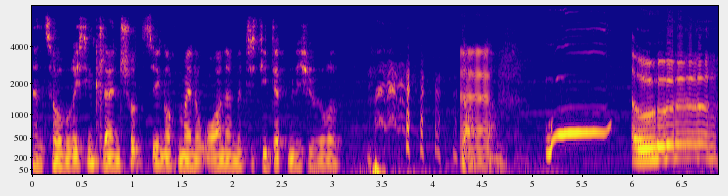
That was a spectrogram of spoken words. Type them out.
Dann zaubere ich einen kleinen Schutzding auf meine Ohren, damit ich die Deppen nicht höre. Äh, Dann. Uh,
